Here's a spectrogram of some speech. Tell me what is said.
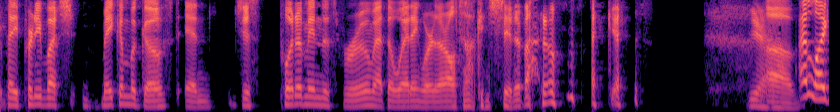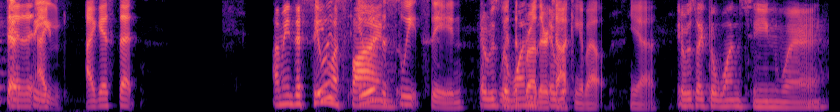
they pretty much make him a ghost and just put him in this room at the wedding where they're all talking shit about him. I guess. Yeah. Um, I like that and I- scene. I guess that I mean, the it scene was, fine. it was a sweet scene It was with the the, one brother it wa- talking about yeah It was like the one scene where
